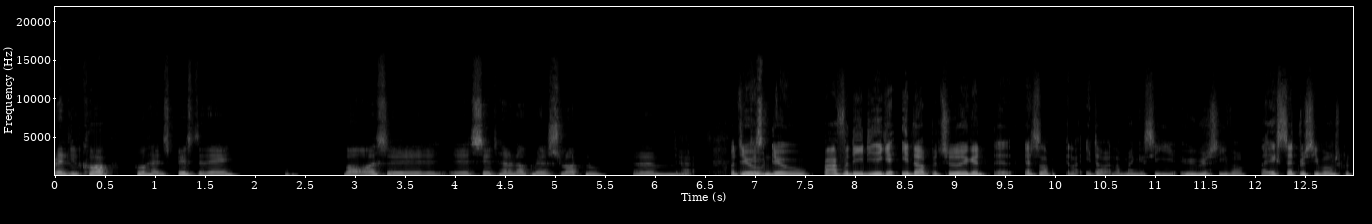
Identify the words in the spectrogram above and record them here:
Randall Cobb på hans bedste dage, var også øh, øh, set, han er nok mere slot nu. Øhm, Ja. Og det er, Det er jo, sådan- det er jo bare fordi, de ikke er etter, betyder ikke, at, øh, altså, eller etter, eller man kan sige Y-receiver, og ikke Z-receiver, undskyld,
